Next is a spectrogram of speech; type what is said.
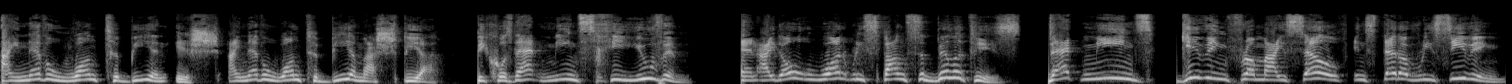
I never want to be an ish. I never want to be a mashpia because that means chiyuvim. And I don't want responsibilities. That means giving from myself instead of receiving.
